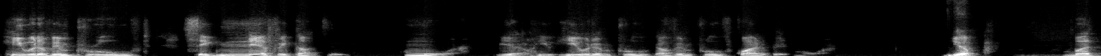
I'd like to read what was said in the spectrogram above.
he would have improved significantly more. You know, he, he would improve, have improved quite a bit more. Yep. But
